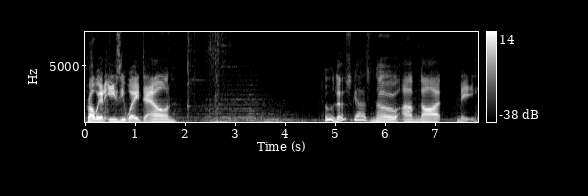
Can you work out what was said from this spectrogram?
Probably an easy way down. Ooh, those guys know I'm not me.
